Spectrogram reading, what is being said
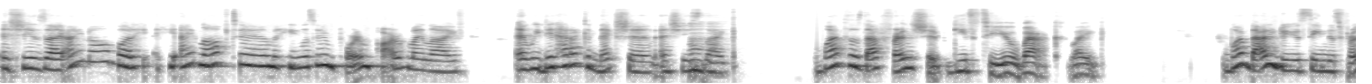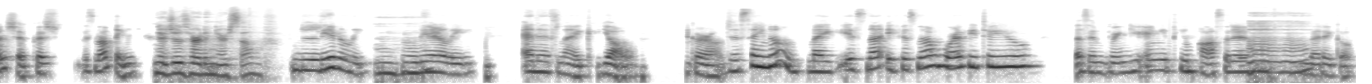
And she's like, I know, but he, he, I loved him. He was an important part of my life. And we did have a connection. And she's Mhm. like, what does that friendship give to you back? Like, what value do you see in this friendship? Because it's nothing, You're just hurting yourself. literally Mhm. literally and it's like yo girl just say no like it's not if it's not worthy to you doesn't bring you anything positive Mhm. let it go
